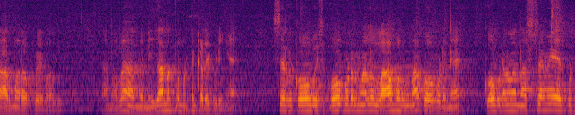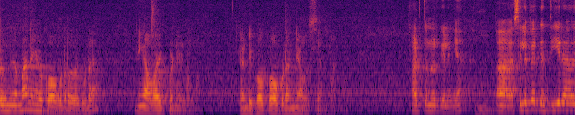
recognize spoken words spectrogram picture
தாறுமாறாக போயிடும் அது அதனால் அந்த நிதானத்தை மட்டும் கடைப்பிடிங்க. சரி கோவ கோவப்படுறதுனால லாபம் இருந்ததுன்னா கோவப்படுங்க. கோவப்படுறதுனால நஷ்டமே ஏற்பட்டுதுன்னு சொன்னால் நீங்கள் கோவப்படுறத கூட நீங்கள் அவாய்ட் பண்ணிடலாம் கண்டிப்பாக கோவப்படணும்னு அவசியம் இல்லை. அடுத்த இன்னொரு கேளுங்க. சில பேருக்கு தீராத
